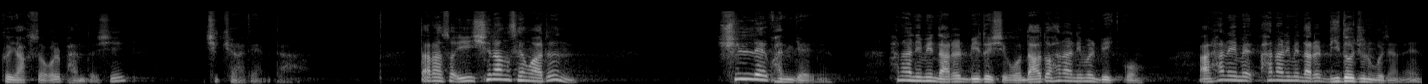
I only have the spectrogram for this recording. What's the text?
그 약속을 반드시 지켜야 된다. 따라서 이 신앙생활은 신뢰 관계죠. 하나님이 나를 믿으시고 나도 하나님을 믿고 아, 하나님의, 하나님이 나를 믿어주는 거잖아요.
